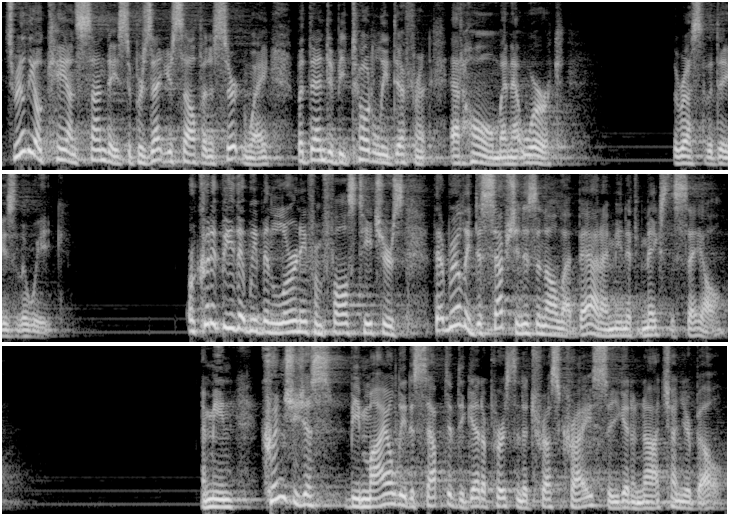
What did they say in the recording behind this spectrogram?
It's really okay on Sundays to present yourself in a certain way, but then to be totally different at home and at work the rest of the days of the week? Or could it be that we've been learning from false teachers that really deception isn't all that bad? I mean, if it makes the sale. I mean, couldn't you just be mildly deceptive to get a person to trust Christ so you get a notch on your belt?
